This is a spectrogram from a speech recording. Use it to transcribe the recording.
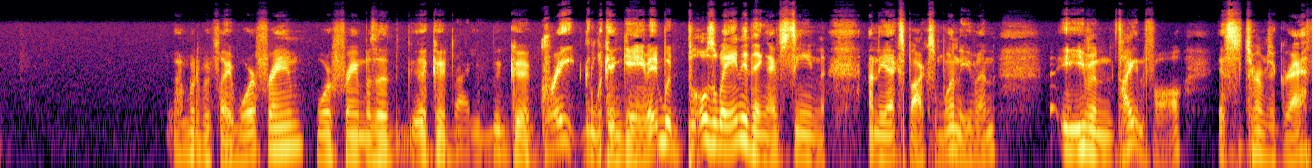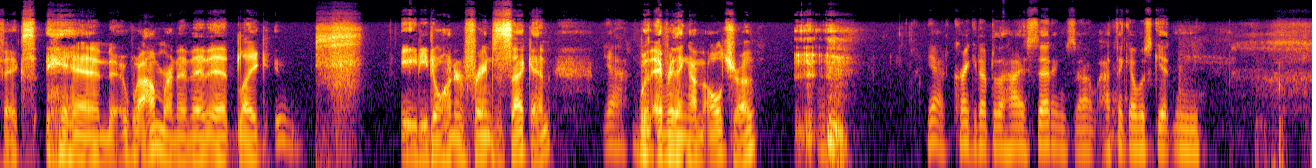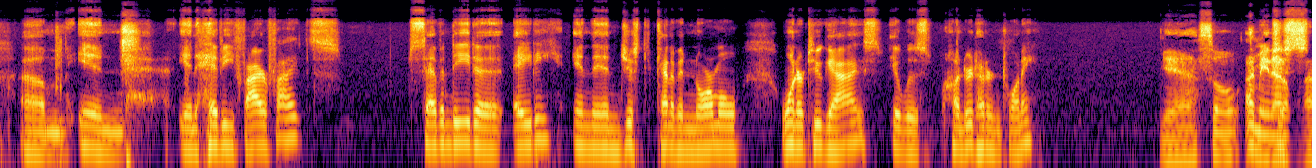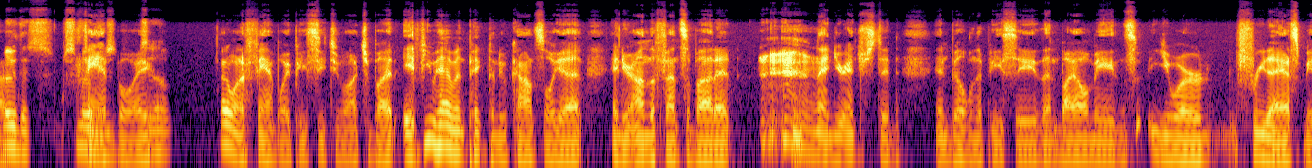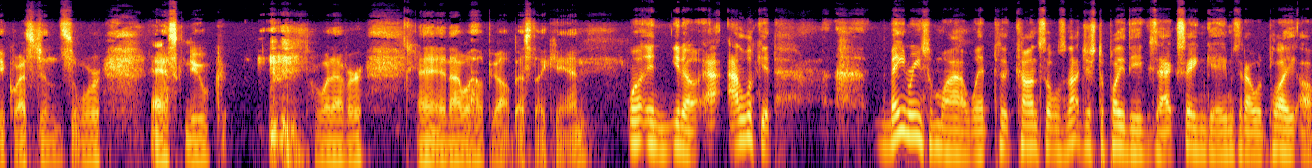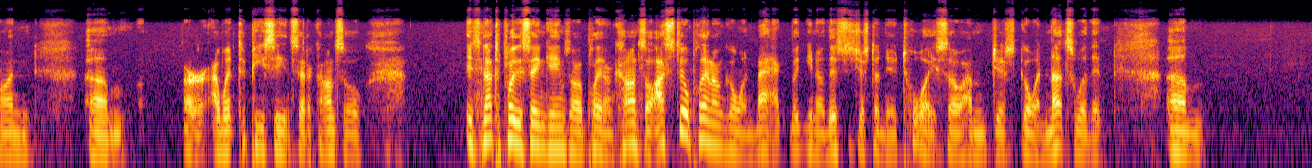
what did we play? Warframe. Warframe was a, a good, Right. good, great looking game. It would blows away anything I've seen on the Xbox One, even, even Titanfall. It's in terms of graphics, and I'm running it at like 80 to 100 frames a second Yeah, with everything on ultra. yeah. Crank it up to the highest settings. Uh, I think I was getting um, in in heavy firefights, seventy to eighty, and then just kind of in normal one or two guys, it was 100, 120. Yeah. So I mean, I just don't. Wanna, smooth as smooth fanboy. So, I don't want to fanboy PC too much, but if you haven't picked a new console yet and you're on the fence about it and you're interested in building a PC, then by all means, you are free to ask me questions or ask Nuke or whatever, and I will help you out best I can. Well, and you know, I, I look at the main reason why I went to consoles not just to play the exact same games that I would play on, um, or I went to PC instead of console. It's not to play the same games I would play on console. I still plan on going back, but you know, this is just a new toy, so I'm just going nuts with it. Um,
